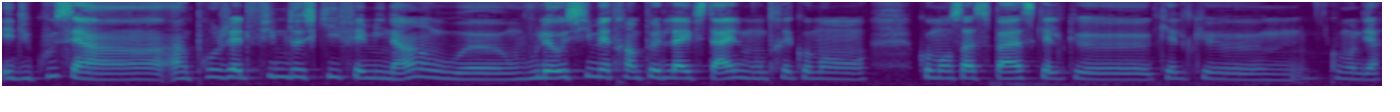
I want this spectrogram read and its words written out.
Et du coup, c'est un, un, projet de film de ski féminin où on voulait aussi mettre un peu de lifestyle, montrer comment, comment ça se passe, quelques, quelques comment dire,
